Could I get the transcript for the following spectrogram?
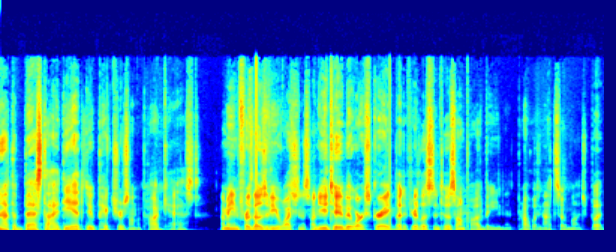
not the best idea to do pictures on a podcast. I mean, for those of you watching us on YouTube, it works great, but if you're listening to us on Podbean, probably not so much. But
